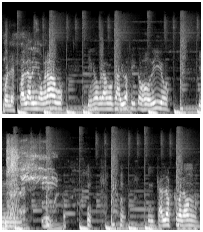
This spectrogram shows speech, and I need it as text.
por la espalda a Dino Bravo. Dino Bravo cayó así todo jodido. Y, y- y Carlos Colón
